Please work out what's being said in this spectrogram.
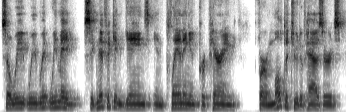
So we we we made significant gains in planning and preparing for a multitude of hazards.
